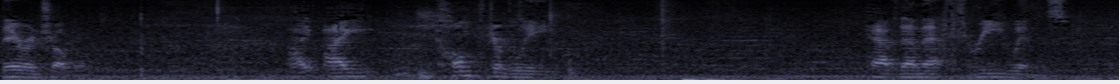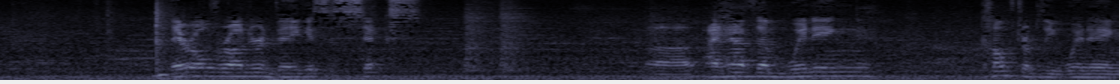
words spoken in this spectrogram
They're in trouble. I, I comfortably have them at three wins. Their over under in Vegas is six. Uh, I have them winning, comfortably winning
